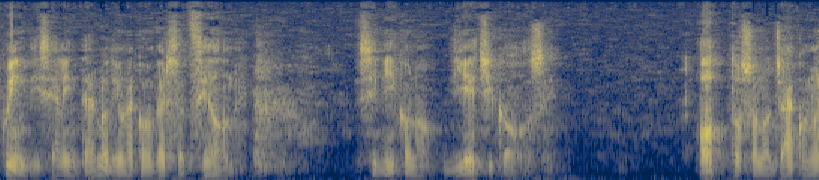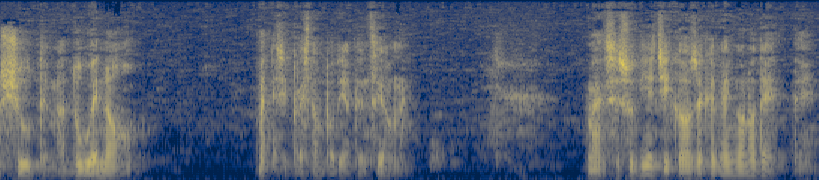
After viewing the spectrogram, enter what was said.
Quindi se all'interno di una conversazione si dicono dieci cose, otto sono già conosciute ma due no, beh, si presta un po' di attenzione. Ma se su dieci cose che vengono dette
